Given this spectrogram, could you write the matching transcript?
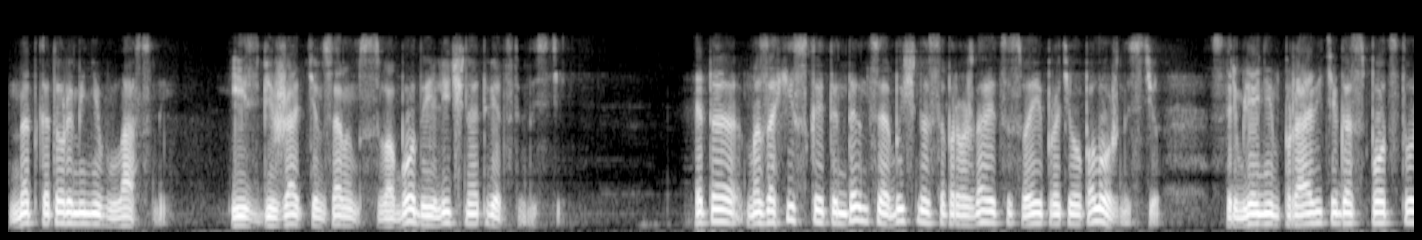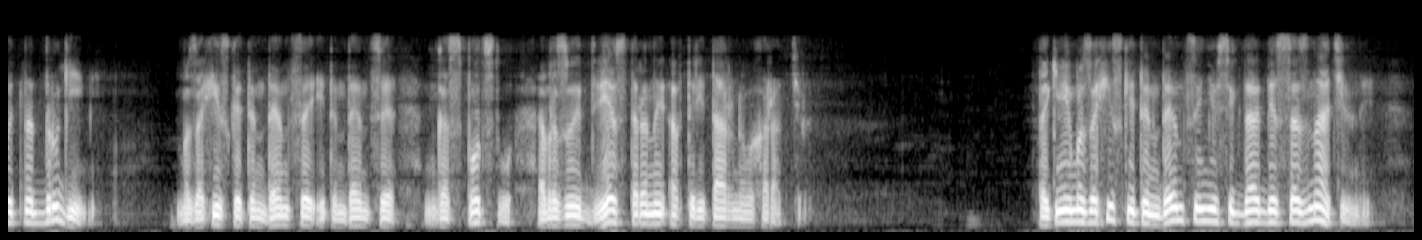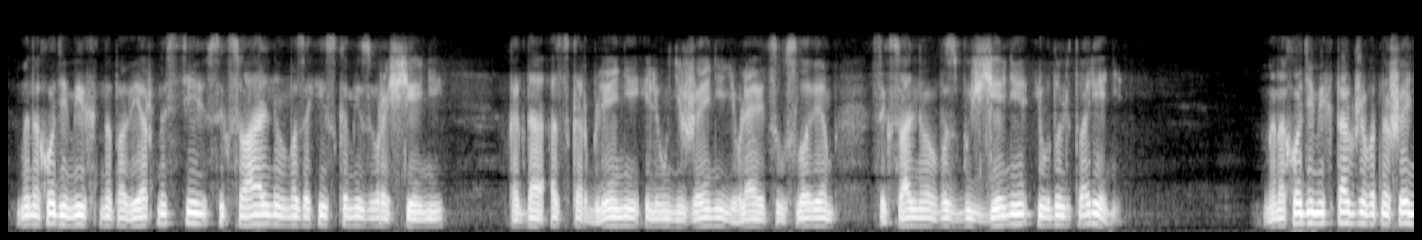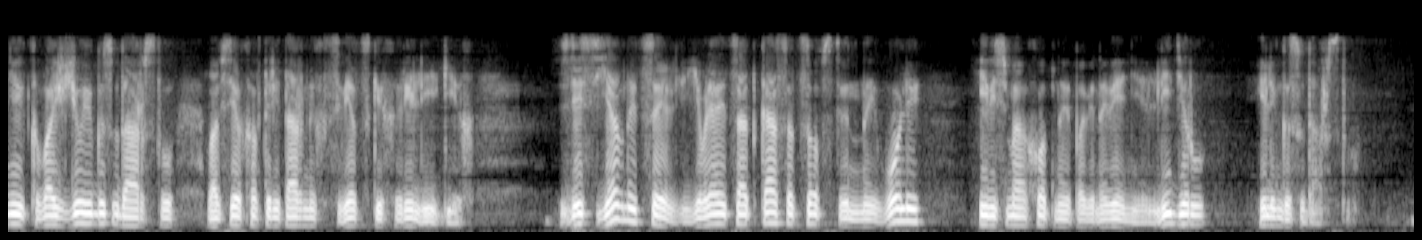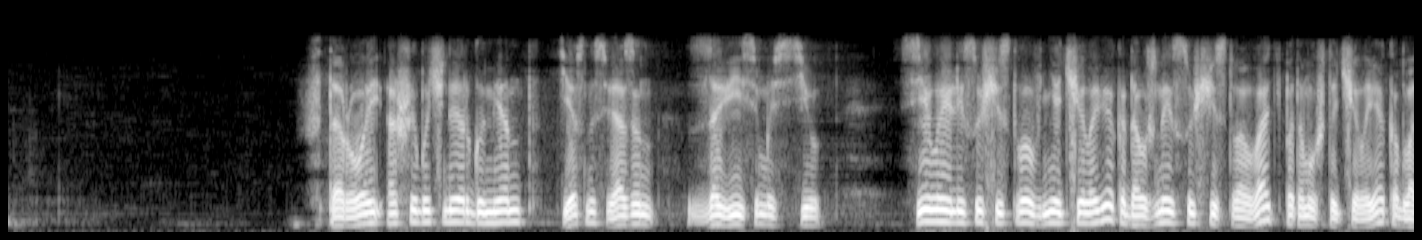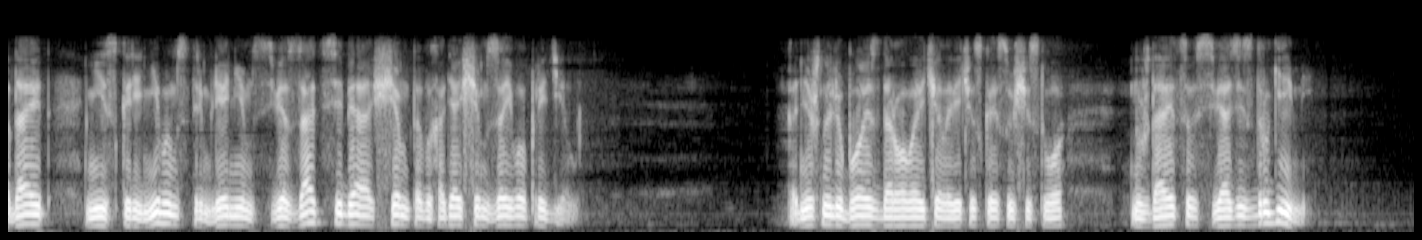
над которыми не властны, и избежать тем самым свободы и личной ответственности. Эта мазохистская тенденция обычно сопровождается своей противоположностью, стремлением править и господствовать над другими. Мазохистская тенденция и тенденция к господству образуют две стороны авторитарного характера. Такие мазохистские тенденции не всегда бессознательны. Мы находим их на поверхности в сексуальном мазохистском извращении, когда оскорбление или унижение является условием сексуального возбуждения и удовлетворения. Мы находим их также в отношении к вождю и государству во всех авторитарных светских религиях. Здесь явной целью является отказ от собственной воли и весьма охотное повиновение лидеру или государству. Второй ошибочный аргумент тесно связан с зависимостью. Сила или существо вне человека должны существовать, потому что человек обладает неискоренимым стремлением связать себя с чем-то выходящим за его пределы. Конечно, любое здоровое человеческое существо нуждается в связи с другими.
